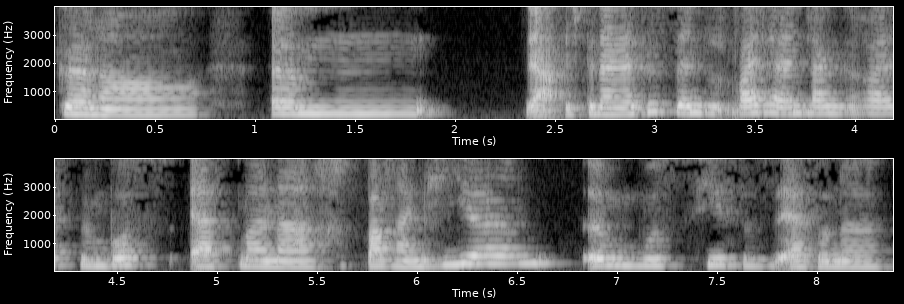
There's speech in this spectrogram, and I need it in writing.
genau. Ähm, ja, ich bin an der Küste ent weiter entlang gereist mit dem Bus. Erstmal nach Barranquilla, ähm, wo es hieß, es ist eher so eine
